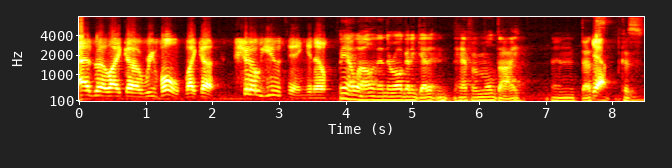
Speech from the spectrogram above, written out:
as a like a revolt, like a show you thing, you know. Yeah, well, and then they're all going to get it, and half of them will die, and that's Yeah. because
